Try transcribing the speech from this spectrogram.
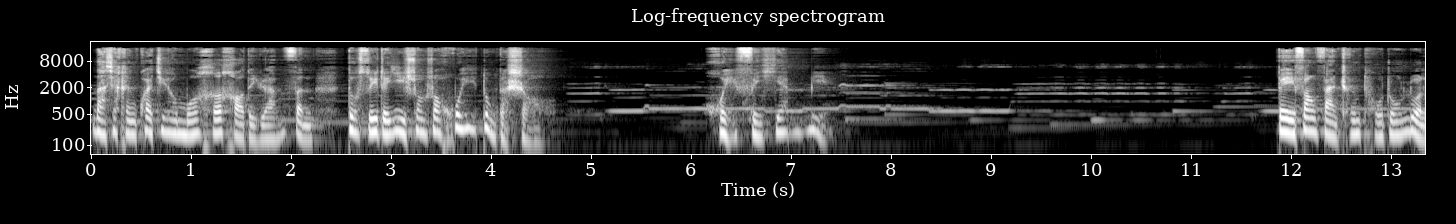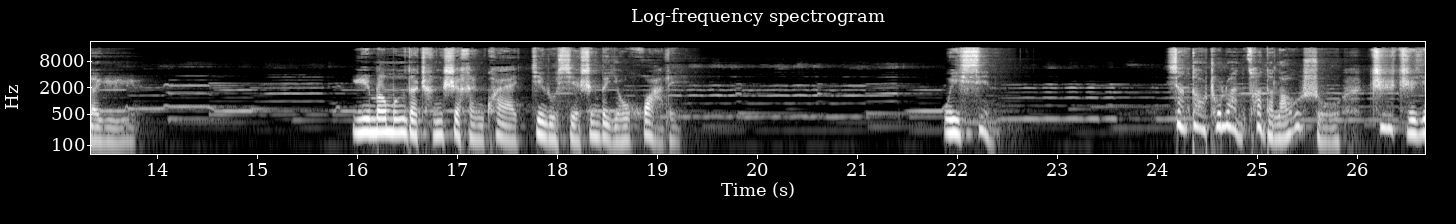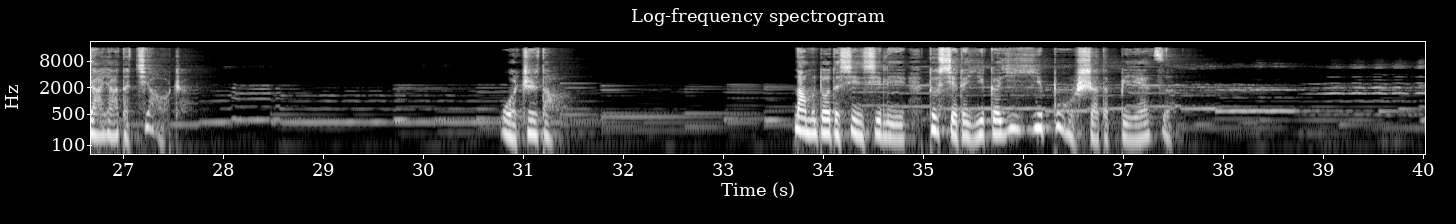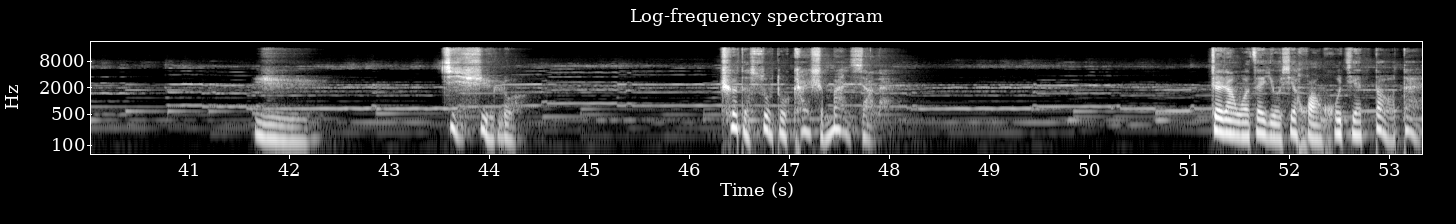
那些很快就要磨合好的缘分，都随着一双双挥动的手灰飞烟灭。北方返程途中落了雨，雨蒙蒙的城市很快进入写生的油画里。微信像到处乱窜的老鼠，吱吱呀呀的叫着。我知道，那么多的信息里都写着一个依依不舍的别字。雨继续落，车的速度开始慢下来，这让我在有些恍惚间倒带。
